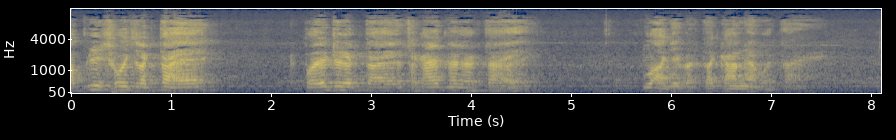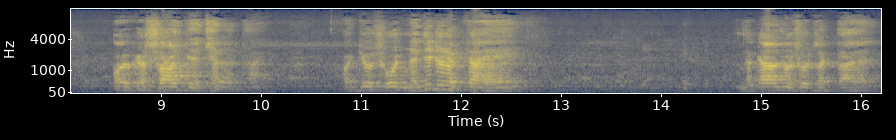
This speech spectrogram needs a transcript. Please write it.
अपनी सोच रखता है पॉजिटिव रखता है, सकारात्मक रखता है, वो आगे बढ़ता है, कामयाब होता है। और उसका स्वास्थ्य अच्छा रहता है। और जो सोच नेगेटिव रखता है, नकारात्मक सोच रखता है,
